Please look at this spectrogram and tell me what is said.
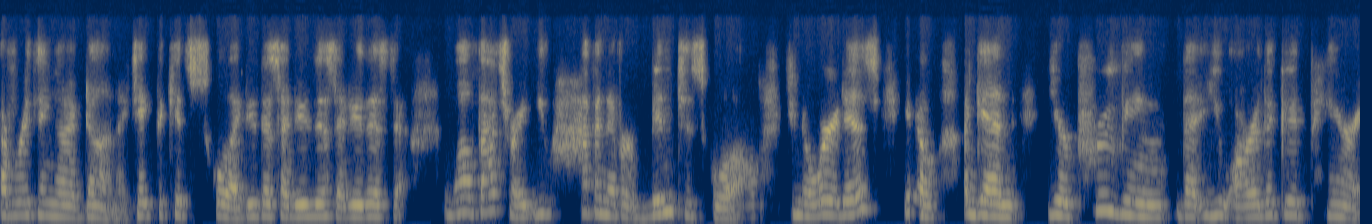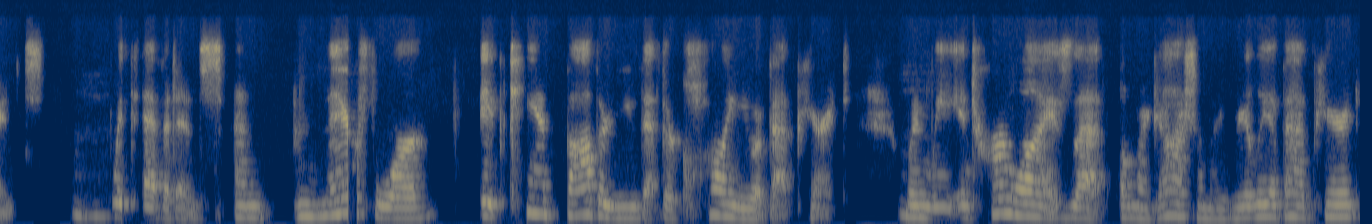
everything I've done. I take the kids to school. I do this, I do this, I do this. Well, that's right. You haven't ever been to school. Do you know where it is? You know, again, you're proving that you are the good parent mm-hmm. with evidence. And, and therefore, it can't bother you that they're calling you a bad parent when we internalize that, oh my gosh, am I really a bad parent?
